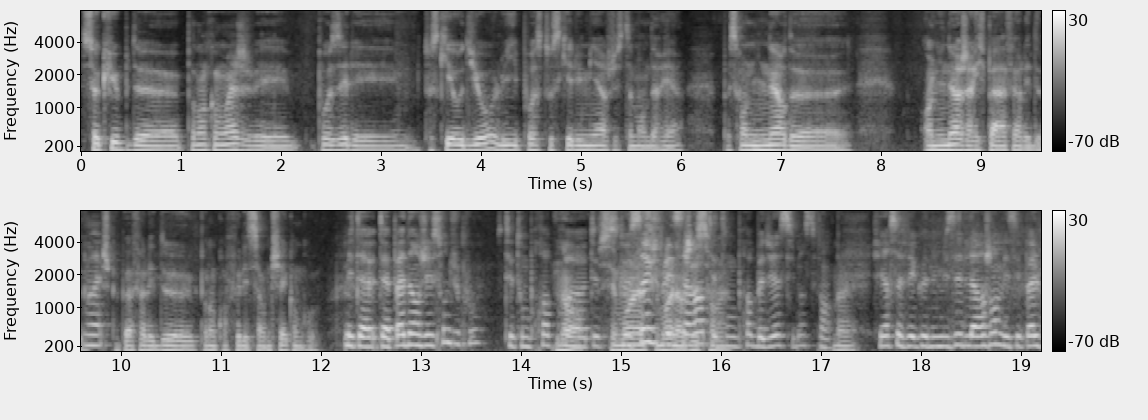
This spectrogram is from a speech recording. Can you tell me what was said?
s'occupe de. Pendant que moi, je vais poser les... tout ce qui est audio, lui, il pose tout ce qui est lumière, justement, derrière. Parce qu'en une heure de. En une heure, j'arrive pas à faire les deux. Ouais. Je peux pas faire les deux pendant qu'on fait les soundchecks, en gros. Mais t'as t'as pas d'ingé son du coup? C'était ton propre. Non, euh, c'est moi- ça que c'est je moi voulais savoir, t'es ton propre. Bah déjà, c'est bien. c'est- Enfin, Ouais. je veux dire, ça fait économiser de l'argent, mais c'est pas le-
